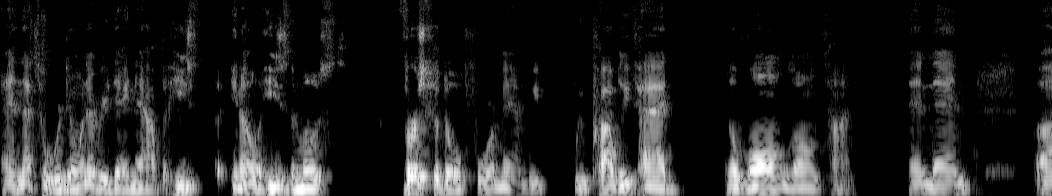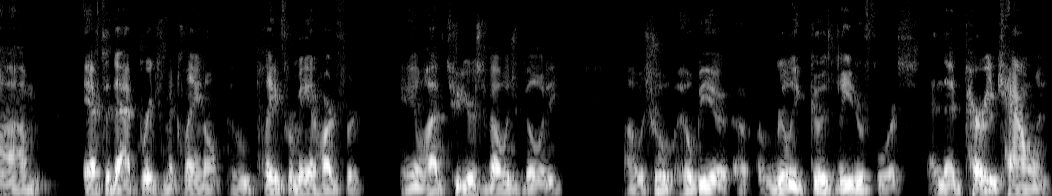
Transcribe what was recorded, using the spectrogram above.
And that's what we're doing every day now. But he's, you know, he's the most versatile four man we we probably have had in a long, long time. And then um, after that, Briggs McClain, who played for me in Hartford, he'll have two years of eligibility, uh, which will he'll be a, a, really good leader for us. And then Perry Cowan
